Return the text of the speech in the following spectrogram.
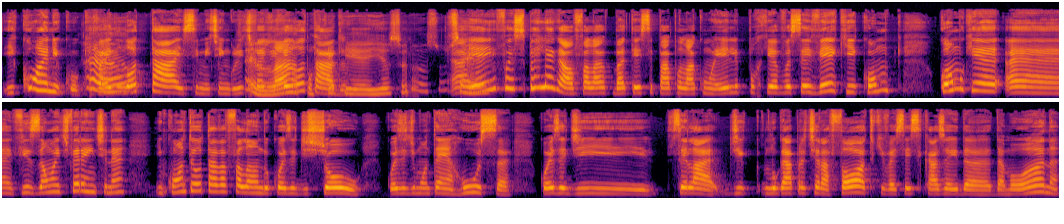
icônico, que É. vai lotar esse meet and greet, Sei vai viver lá, por lotado. que que é isso, eu não, não sei. Aí, foi super legal falar, bater esse papo lá com ele, porque você vê que como, como que a visão é diferente, né? Enquanto eu tava falando coisa de show, coisa de montanha russa, coisa de, sei lá, de lugar para tirar foto, que vai ser esse caso aí da, da Moana,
